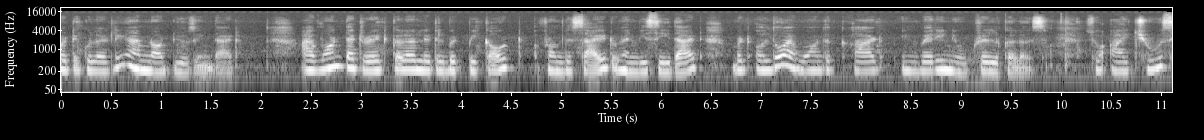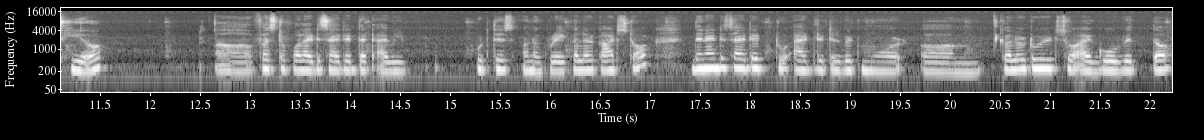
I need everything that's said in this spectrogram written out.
particularly i'm not using that. I want that red color little bit peek out from the side when we see that. But although I want the card in very neutral colors. So I choose here. Uh, first of all I decided that I will put this on a gray color cardstock. Then I decided to add little bit more um, color to it. So I go with the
